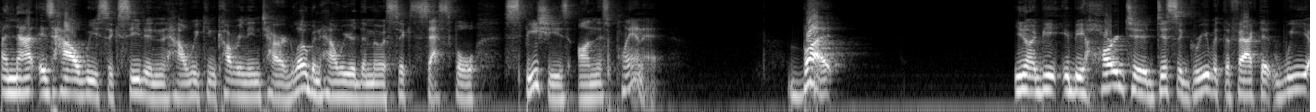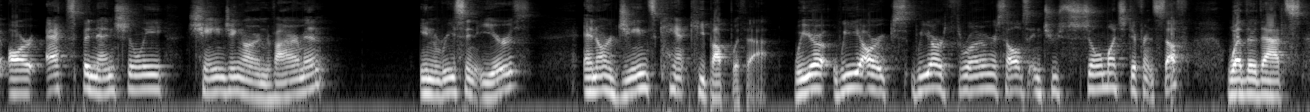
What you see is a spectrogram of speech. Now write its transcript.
And that is how we succeeded and how we can cover the entire globe and how we are the most successful species on this planet. But you know, it'd be it'd be hard to disagree with the fact that we are exponentially changing our environment in recent years, and our genes can't keep up with that. We are we are we are throwing ourselves into so much different stuff, whether that's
